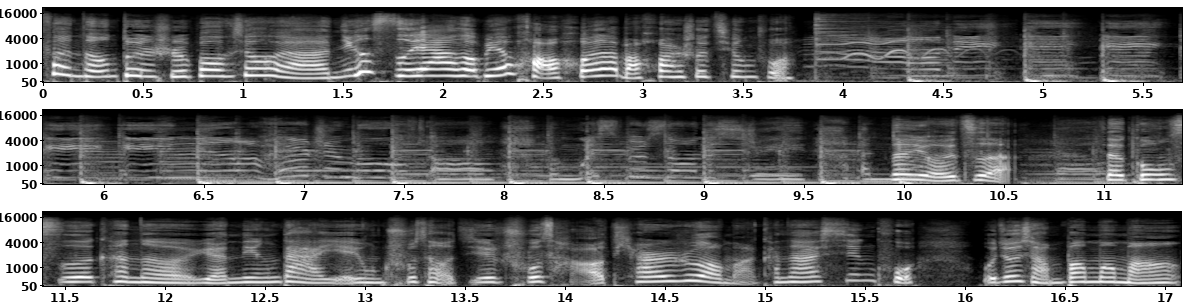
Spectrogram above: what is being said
饭堂顿时爆笑呀！你个死丫头，别跑，回来把话说清楚。那有一次，在公司看到园丁大爷用除草机除草，天热嘛，看他辛苦，我就想帮帮忙，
